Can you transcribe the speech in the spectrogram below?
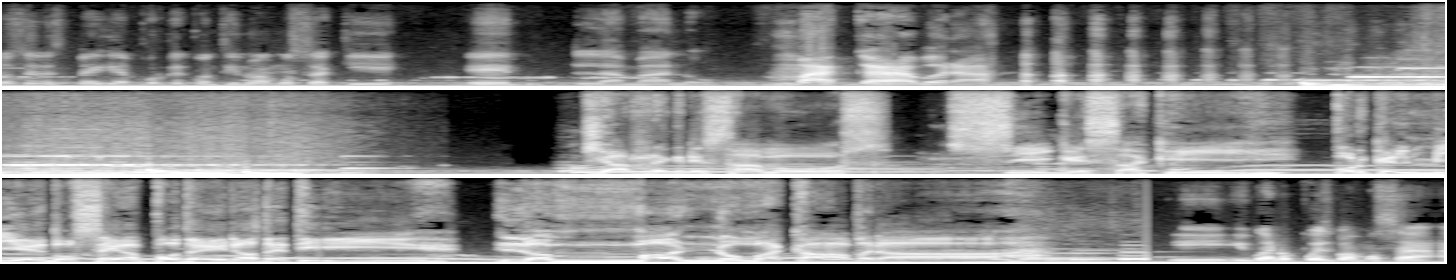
no se despeguen porque continuamos aquí en La Mano Macabra. Ya regresamos. ¿Sigues aquí? Porque el miedo se apodera de ti. La mano macabra. Y, bueno, pues vamos a,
